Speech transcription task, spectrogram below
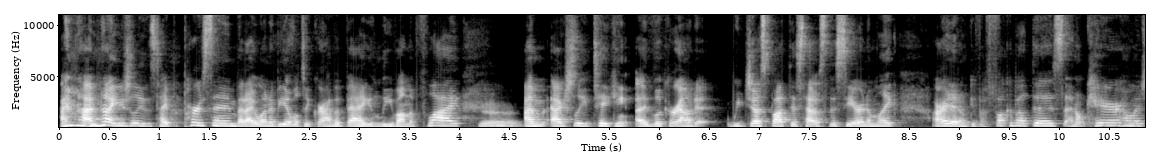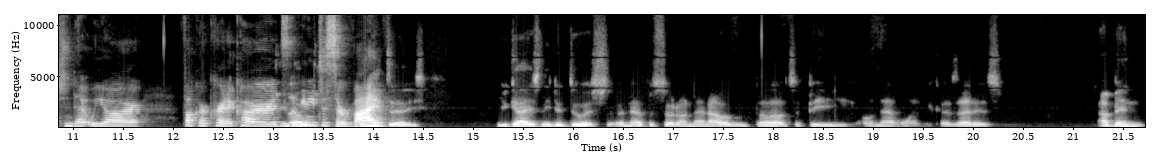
I'm, I'm not usually this type of person, but I want to be able to grab a bag and leave on the fly. Yeah. I'm actually taking, I look around it. We just bought this house this year, and I'm like, all right, I don't give a fuck about this. I don't care how much in debt we are. Fuck our credit cards. You like, we need to survive. need to- you guys need to do a an episode on that. I would love to be on that one because that is. I've been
